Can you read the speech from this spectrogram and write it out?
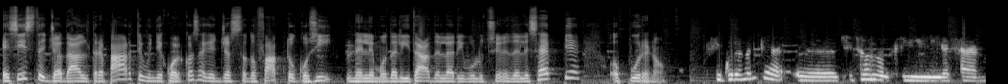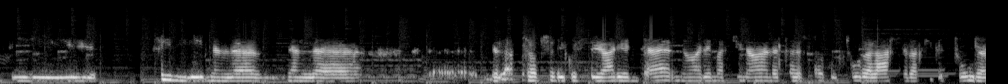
esiste già da altre parti, quindi è qualcosa che è già stato fatto così nelle modalità della rivoluzione delle seppie oppure no? Sicuramente eh, ci sono altri esempi simili nel, nel, eh, nell'approccio di queste aree interne, aree marginali attraverso la cultura, l'arte, l'architettura.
